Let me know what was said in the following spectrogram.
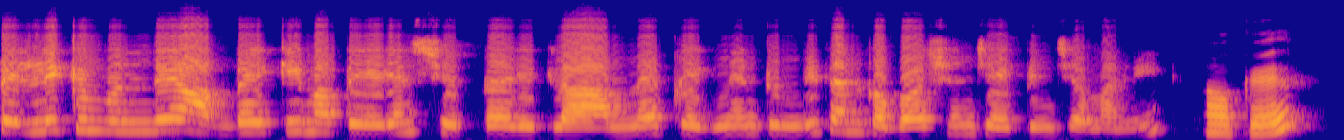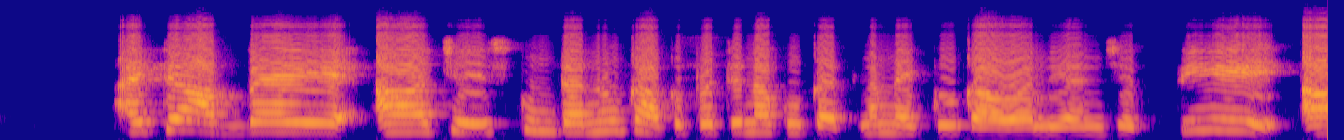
పెళ్ళికి ముందే ఆ అబ్బాయికి మా పేరెంట్స్ చెప్పారు ఇట్లా అమ్మాయి ప్రెగ్నెంట్ ఉంది తనకు అబార్షన్ చేపించామని. ఓకే. అయితే ఆ అబ్బాయి ఆ చేసుకుంటాను కాకపోతే నాకు కట్నం ఎక్కువ కావాలి అని చెప్పి ఆ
